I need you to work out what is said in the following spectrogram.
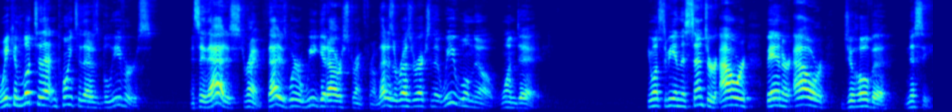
And we can look to that and point to that as believers and say, that is strength. That is where we get our strength from. That is a resurrection that we will know one day. He wants to be in the center, our banner, our Jehovah Nissi.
